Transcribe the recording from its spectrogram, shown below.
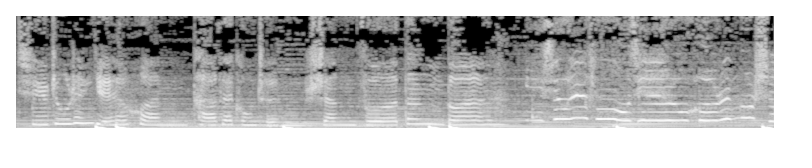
曲终人也欢。他在空城上坐灯端，一笑一拂间，恍然孤身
